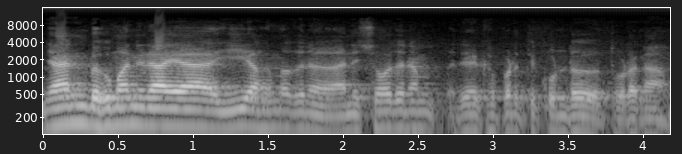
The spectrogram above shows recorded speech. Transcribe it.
ഞാൻ ബഹുമാന്യനായ ഇ അഹമ്മദിന് അനുശോചനം രേഖപ്പെടുത്തിക്കൊണ്ട് തുടങ്ങാം.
